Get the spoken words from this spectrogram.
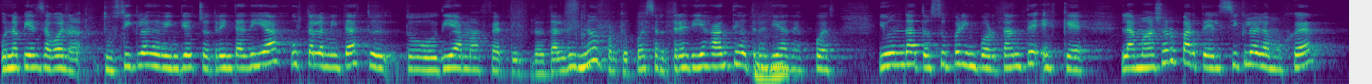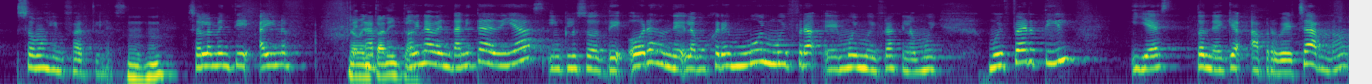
uno piensa, bueno, tu ciclo es de 28 o 30 días, justo a la mitad es tu, día más fértil, pero tal vez no, porque puede ser tres días antes o tres días después. Y un dato súper importante es que la mayor parte del ciclo de la mujer somos infértiles. Solamente hay una, ventanita. Hay una ventanita de días, incluso de horas, donde la mujer es muy, muy, eh, muy, muy frágil, muy, muy fértil y es donde hay que aprovechar, ¿no?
